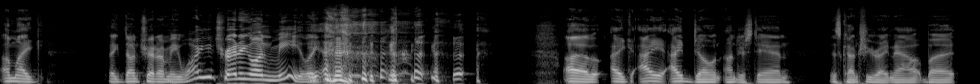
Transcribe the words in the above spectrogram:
I'm like, It's like, don't tread on me. Why are you treading on me? Like, uh, like I I don't understand this country right now, but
